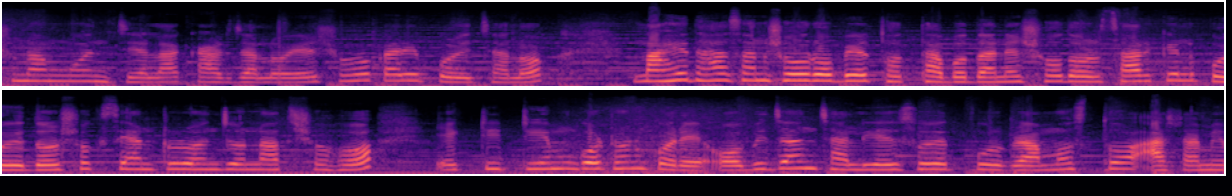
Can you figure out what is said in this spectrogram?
সুনামগঞ্জ জেলা কার্যালয়ের সহকারী পরিচালক নাহিদ হাসান সৌরভের তত্ত্বাবধানে সদর সার্কেল পরিদর্শক সেন্টুরঞ্জননাথ সহ একটি টিম গঠন করে অভিযান চালিয়ে সৈয়দপুর গ্রামস্থ আসামি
